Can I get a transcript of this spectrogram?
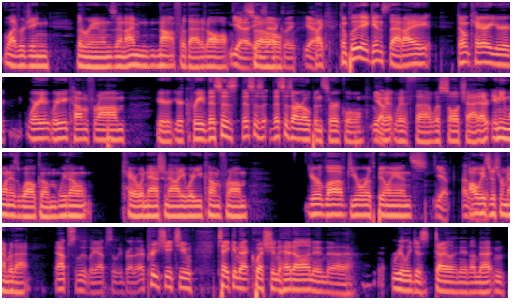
leveraging the runes and i'm not for that at all Yeah, So, exactly. Yeah. like completely against that. I don't care your where you- where you come from. Your your creed. This is this is this is our open circle Yep. with with, uh, with Soul Chat. Anyone is welcome. We don't care what nationality, where you come from. You're loved. You're worth billions. yep. Always it. just remember that. Absolutely, absolutely, brother. I appreciate you taking that question head on and uh, really just dialing in on that and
